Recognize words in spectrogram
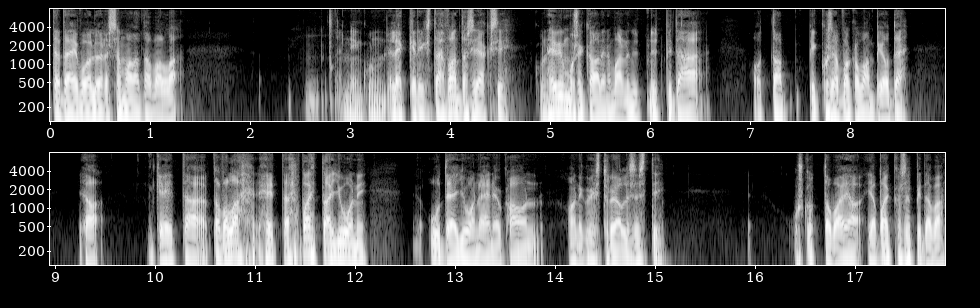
tätä ei voi lyödä samalla tavalla mm, niin kuin lekkeriksi tai fantasiaksi kuin hevimusikaalinen, vaan nyt, nyt pitää ottaa pikkusen vakavampi ote ja kehittää, tavallaan heittää, vaihtaa juoni uuteen juoneen, joka on, on niin historiallisesti uskottava ja, ja paikkansa pitävä.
